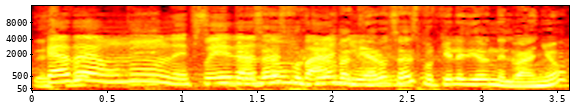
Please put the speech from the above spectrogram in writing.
Después- cada uno le fue sí, pero dando ¿sabes un por qué los baño. banearon? ¿Sabes por qué le dieron el baño?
